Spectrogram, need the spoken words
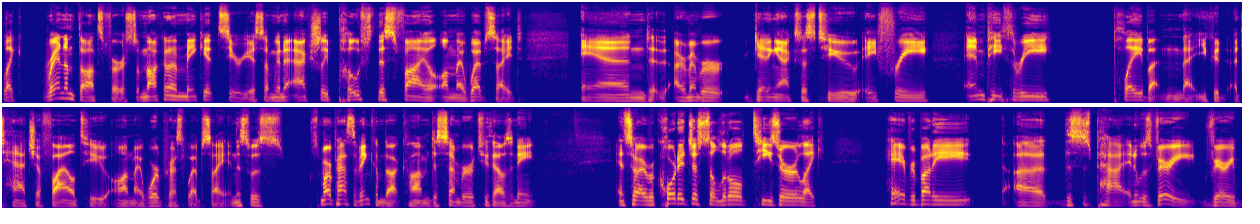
like random thoughts first, I'm not going to make it serious. I'm going to actually post this file on my website. And I remember getting access to a free MP3 play button that you could attach a file to on my WordPress website. And this was smartpassiveincome.com, December 2008. And so I recorded just a little teaser like, hey, everybody, uh, this is Pat. And it was very, very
